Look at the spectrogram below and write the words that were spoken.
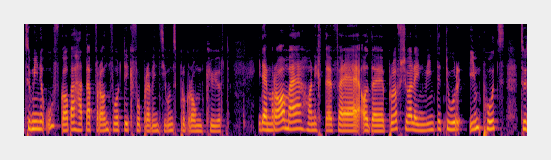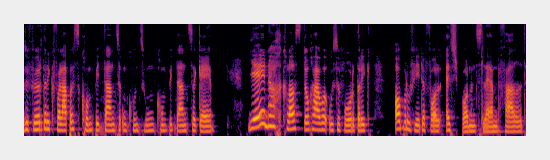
Zu meinen Aufgaben hat auch die Verantwortung von Präventionsprogrammen gehört. In diesem Rahmen habe ich an der Berufsschule in Winterthur Inputs zu der Förderung von Lebenskompetenzen und Konsumkompetenzen gegeben. Je nach Klasse doch auch eine Herausforderung, aber auf jeden Fall ein spannendes Lernfeld.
